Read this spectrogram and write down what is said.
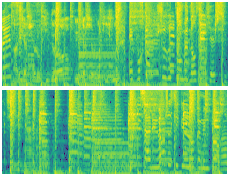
récits. Un cachalot qui dort, des cachalots qui jouent. Et pourtant je retombe dans ces pièges subtils saluant, gesticulant comme une pauvre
